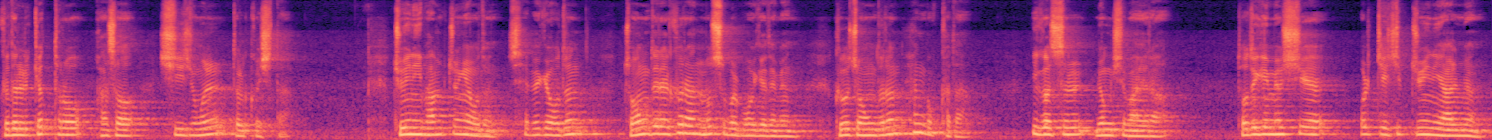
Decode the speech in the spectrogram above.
그들 곁으로 가서 시중을 들 것이다. 주인이 밤중에 오든 새벽에 오든 종들의 그러한 모습을 보게 되면 그 종들은 행복하다. 이것을 명심하여라. 도둑이 몇 시에 올지 집주인이 알면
